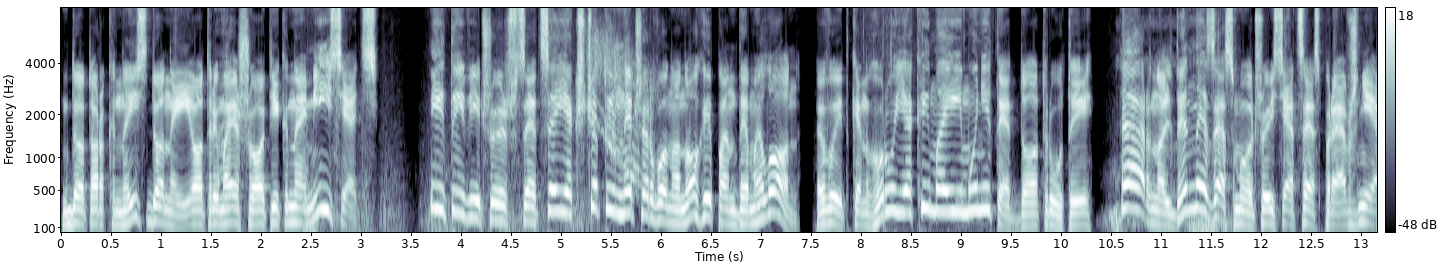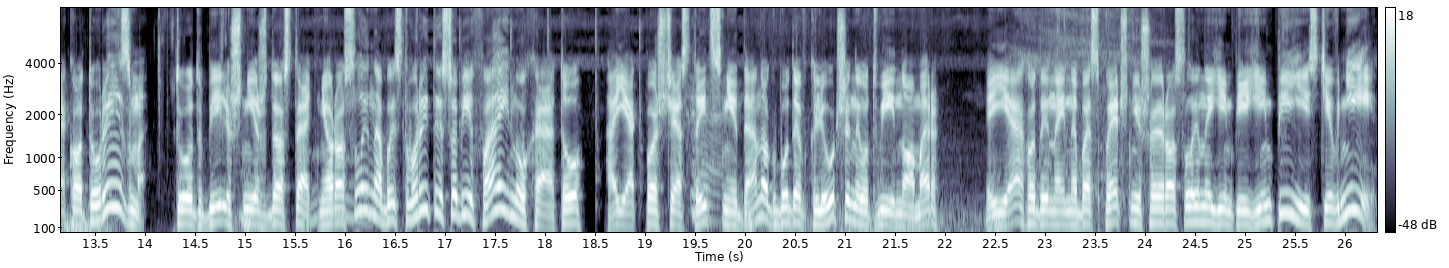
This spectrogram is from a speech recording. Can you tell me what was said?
Доторкнись до неї, отримаєш опік на місяць. І ти відчуєш все це, якщо ти не червононогий пандемелон, вид кенгуру, який має імунітет до отрути. Арнольде, не засмучуйся, це справжній екотуризм. Тут більш ніж достатньо рослин, аби створити собі файну хату. А як пощастить, сніданок буде включений у твій номер. Ягоди найнебезпечнішої рослини гімпі-гімпі їстівні,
